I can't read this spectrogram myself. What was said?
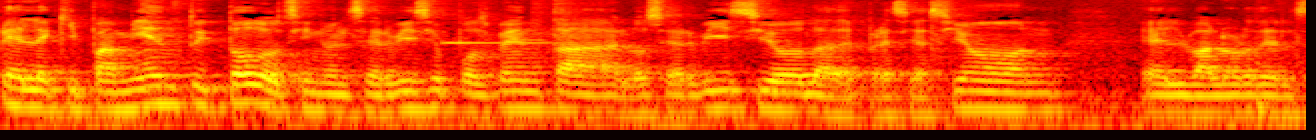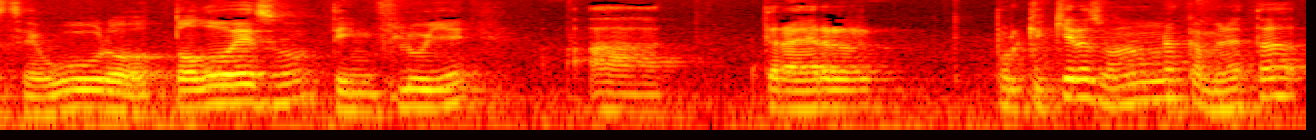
el equipamiento y todo, sino el servicio postventa, los servicios, la depreciación, el valor del seguro, todo eso te influye a traer, porque quieras o no, una camioneta,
